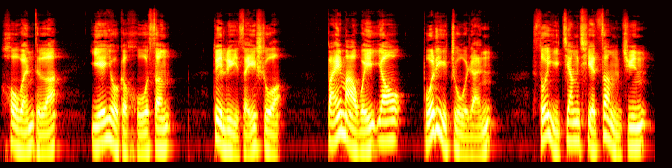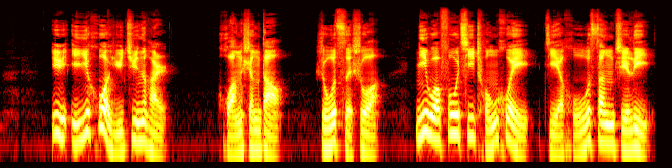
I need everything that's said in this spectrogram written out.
后闻得也有个胡僧，对吕贼说：“白马为妖。”不利主人，所以将妾赠君，欲疑惑于君耳。黄生道：“如此说，你我夫妻重会，皆胡僧之力。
